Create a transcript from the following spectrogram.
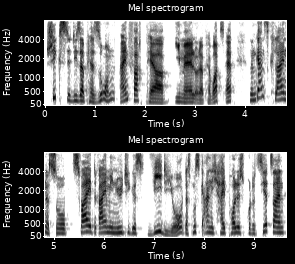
schickst du dieser Person einfach per E-Mail oder per WhatsApp ein ganz kleines, so zwei, dreiminütiges Video. Das muss gar nicht high-polish produziert sein.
